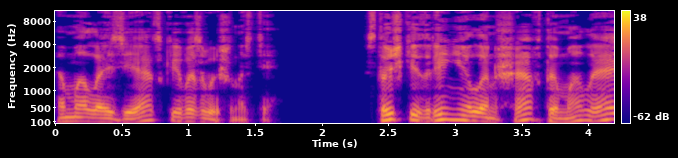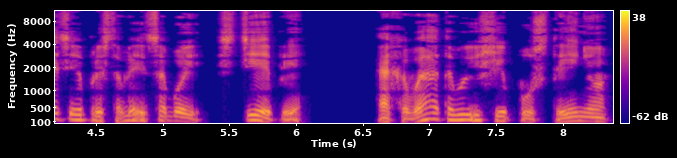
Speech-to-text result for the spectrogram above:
малоазиатской возвышенности. С точки зрения ландшафта Малая Азия представляет собой степи, охватывающие пустыню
